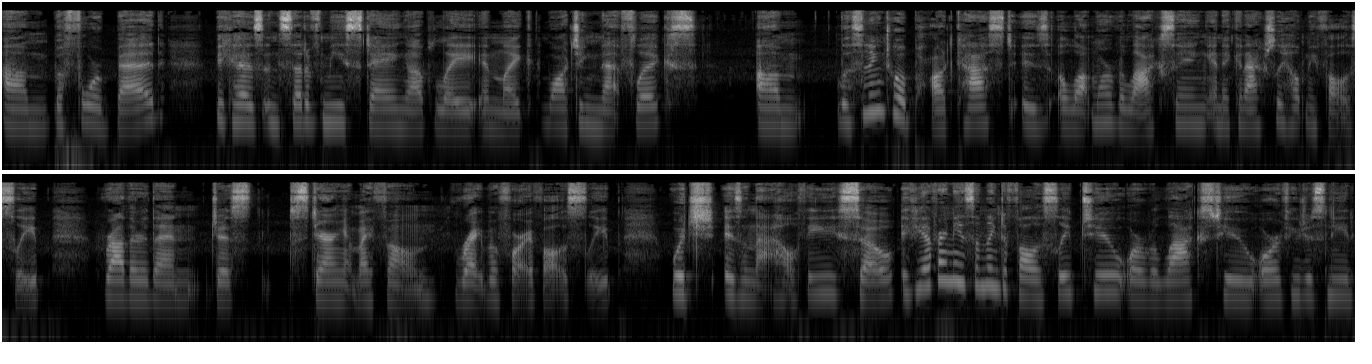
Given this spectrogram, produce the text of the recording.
um, before bed because instead of me staying up late and like watching Netflix, um, listening to a podcast is a lot more relaxing and it can actually help me fall asleep rather than just staring at my phone right before I fall asleep, which isn't that healthy. So, if you ever need something to fall asleep to or relax to, or if you just need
